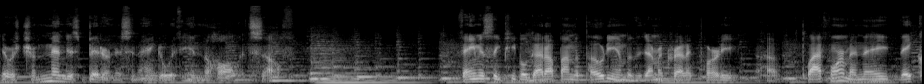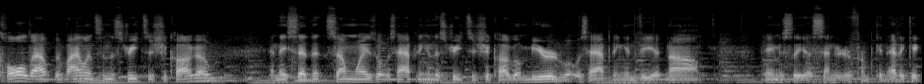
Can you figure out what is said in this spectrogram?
there was tremendous bitterness and anger within the hall itself. Famously, people got up on the podium of the Democratic Party uh, platform and they, they called out the violence in the streets of Chicago. And they said that in some ways what was happening in the streets of Chicago mirrored what was happening in Vietnam. Famously, a senator from Connecticut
